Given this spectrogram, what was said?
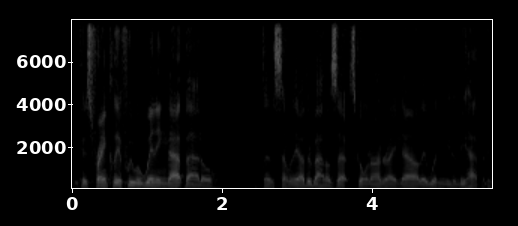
Because frankly, if we were winning that battle, then some of the other battles that's going on right now, they wouldn't even be happening.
